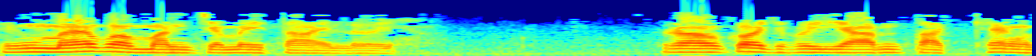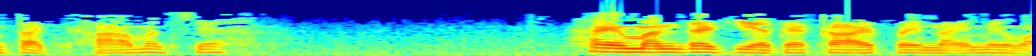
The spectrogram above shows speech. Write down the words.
ถึงแม้ว่ามันจะไม่ตายเลย เราก็จะพยายามตัดแข้งตัดขามันเสีย ให้มันตะเกียกตะกายไปไหนไม่ไหว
